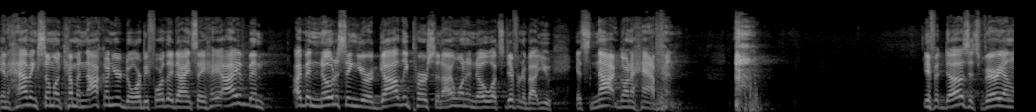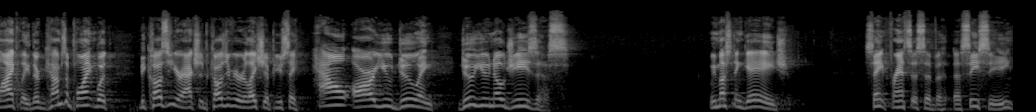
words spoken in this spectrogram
and having someone come and knock on your door before they die and say, Hey, I have been, I've been noticing you're a godly person. I want to know what's different about you. It's not going to happen. if it does, it's very unlikely. There comes a point with, because of your actions, because of your relationship, you say, How are you doing? Do you know Jesus? We must engage. St. Francis of Assisi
